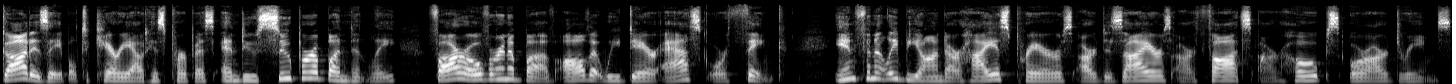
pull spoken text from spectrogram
God is able to carry out his purpose and do super abundantly, far over and above all that we dare ask or think, infinitely beyond our highest prayers, our desires, our thoughts, our hopes, or our dreams.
